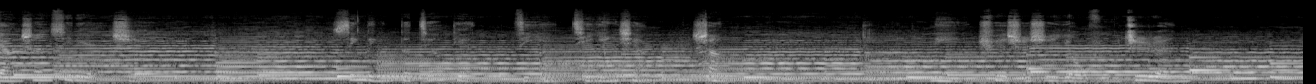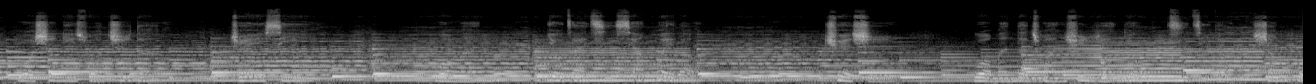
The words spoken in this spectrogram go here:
养生系列之心灵的焦点及其影响上，你确实是有福之人。我是你所知的 J.C. 我们又在此相会了。确实，我们的传讯人有自己的生活。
